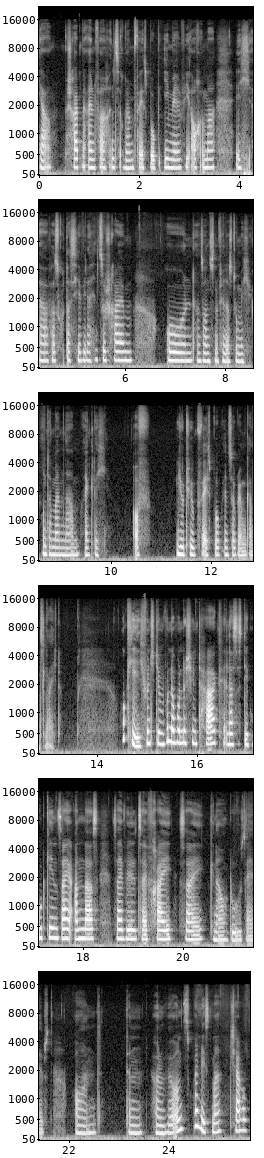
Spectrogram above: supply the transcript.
ja, schreib mir einfach Instagram, Facebook, E-Mail, wie auch immer. Ich äh, versuche das hier wieder hinzuschreiben. Und ansonsten findest du mich unter meinem Namen eigentlich auf YouTube, Facebook, Instagram ganz leicht. Okay, ich wünsche dir einen wunderschönen Tag. Lass es dir gut gehen. Sei anders, sei wild, sei frei, sei genau du selbst. Und dann hören wir uns beim nächsten Mal. Ciao.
